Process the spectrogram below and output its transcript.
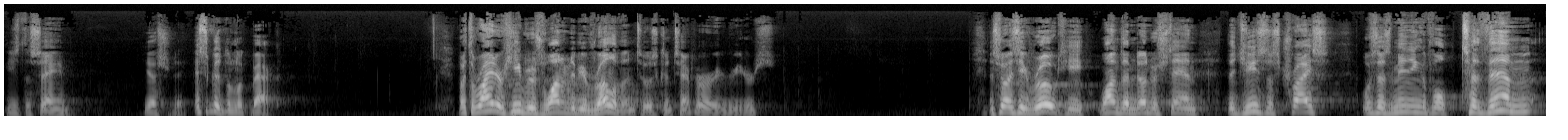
He's the same yesterday. It's good to look back. But the writer of Hebrews wanted to be relevant to his contemporary readers. And so as he wrote, he wanted them to understand that Jesus Christ was as meaningful to them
